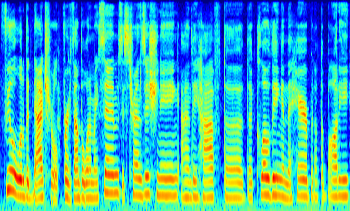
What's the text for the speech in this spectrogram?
feel a little bit natural. For example, one of my Sims is transitioning and they have the, the clothing and the hair but not the body.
